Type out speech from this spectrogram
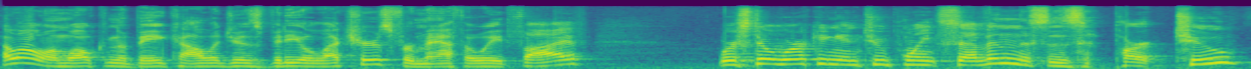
Hello, and welcome to Bay College's video lectures for Math 085. We're still working in 2.7. This is part 2,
